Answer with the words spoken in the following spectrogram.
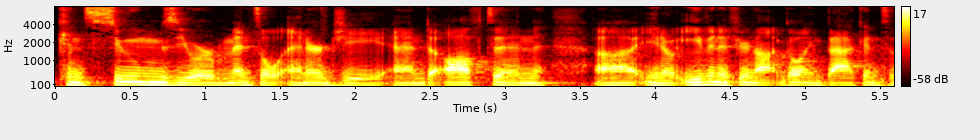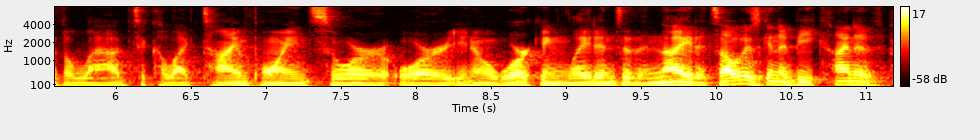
consumes your mental energy. And often, uh, you know, even if you're not going back into the lab to collect time points or or you know working late into the night, it's always going to be kind of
